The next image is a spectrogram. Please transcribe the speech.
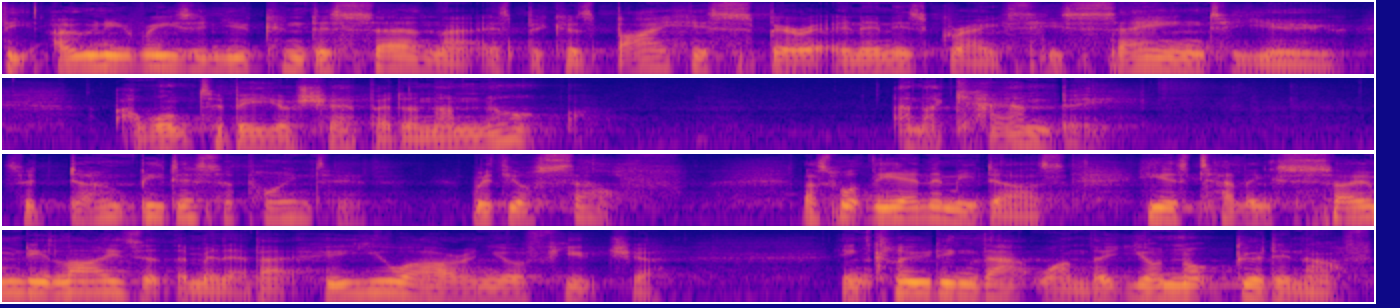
the only reason you can discern that is because by His Spirit and in His grace, He's saying to you, I want to be your shepherd, and I'm not. And I can be. So don't be disappointed with yourself. That's what the enemy does. He is telling so many lies at the minute about who you are and your future, including that one that you're not good enough.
